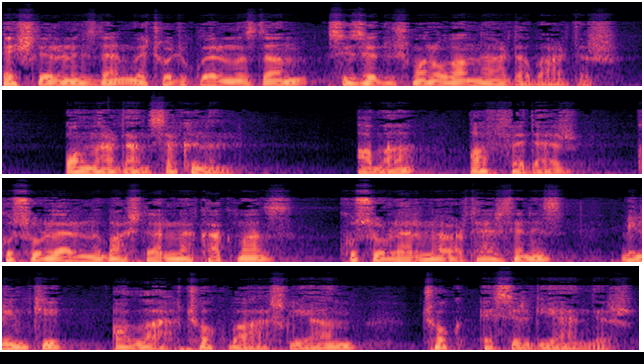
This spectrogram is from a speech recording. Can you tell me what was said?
Eşlerinizden ve çocuklarınızdan size düşman olanlar da vardır. Onlardan sakının. Ama affeder, kusurlarını başlarına kakmaz, kusurlarını örterseniz, bilin ki Allah çok bağışlayan, çok esirgiyendir.''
